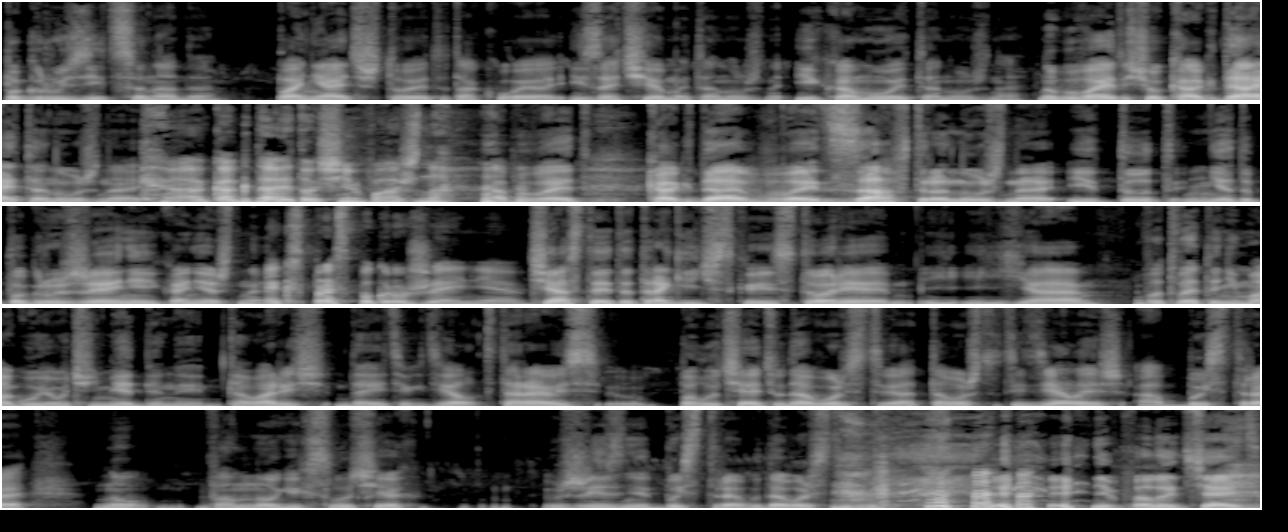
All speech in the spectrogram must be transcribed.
погрузиться надо понять, что это такое, и зачем это нужно, и кому это нужно. Но бывает еще, когда это нужно. Когда это очень важно. А бывает, когда бывает завтра нужно, и тут не до погружений, конечно. Экспресс-погружение. Часто это трагическая история, и я вот в это не могу, я очень медленный товарищ до этих дел. Стараюсь получать удовольствие от того, что ты делаешь, а быстро, ну, во многих случаях в жизни быстро удовольствие не получать.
